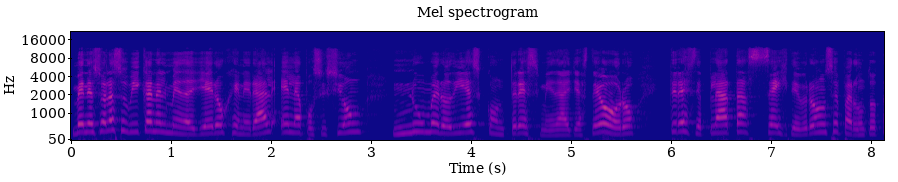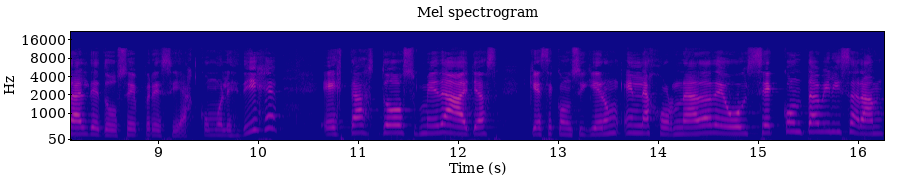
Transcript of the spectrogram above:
Venezuela se ubica en el medallero general en la posición número 10 con tres medallas de oro, tres de plata, seis de bronce para un total de 12 preseas. Como les dije, estas dos medallas que se consiguieron en la jornada de hoy se contabilizarán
